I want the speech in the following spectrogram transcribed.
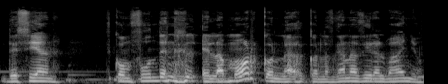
decían, confunden el, amor con, con las ganas de ir al baño.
